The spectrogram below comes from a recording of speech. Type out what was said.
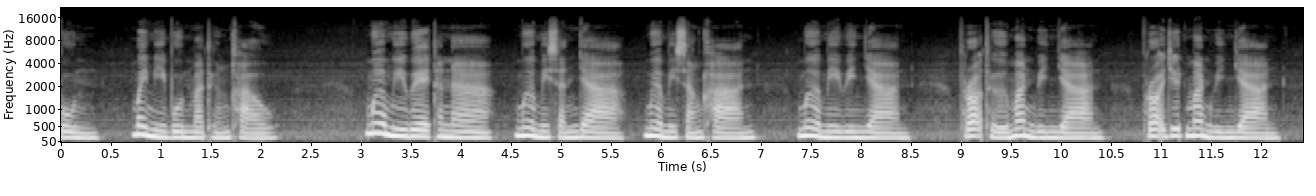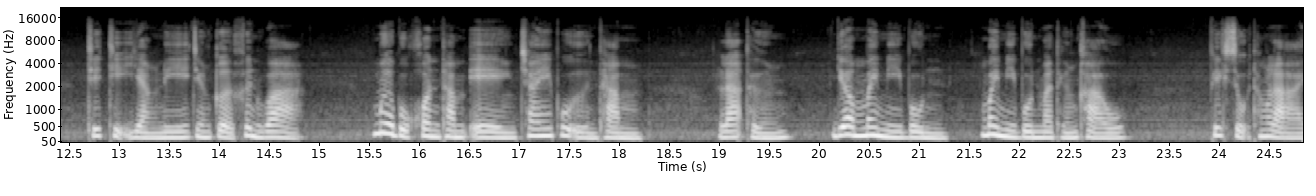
บุญ ไม่มีบุญมาถึงเขา เมื่อมีเวทนา เมื่อมีสัญญา เมื่อมีสังขาร เมื่อมีวิญญาณ เพราะถือมั่นวิญญาณ เพราะยึดมั่นวิญญาณ ทิฏฐิอย่างนี้จึงเกิดขึ้นว่า เมื่อบุคคลทำเองใช้ให้ผู้อื่นทำละถึง ย่อมไม่มีบุญ ไม่มีบุญมาถึงเขา ภิกษุทั้งหลาย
